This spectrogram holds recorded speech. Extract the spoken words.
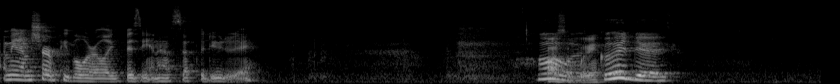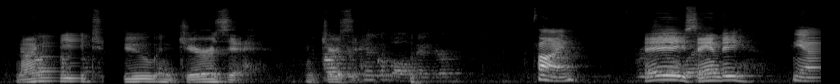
I mean, I'm sure people are like busy and have stuff to do today. Possibly. Oh, goodness. 92 in Jersey. In How's Jersey. your pickleball finger? Fine. Hey, Bruce Sandy. Yeah.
